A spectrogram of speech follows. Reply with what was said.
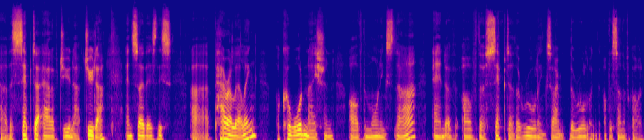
uh, the scepter out of Judah. Judah. And so there's this uh, paralleling or coordination of the morning star and of, of the scepter, the ruling, so the ruling of the Son of God.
